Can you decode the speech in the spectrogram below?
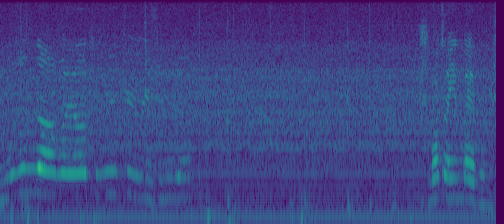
Uzun da hayatın yükü yüzünü. Şubat ayında yapılmış.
